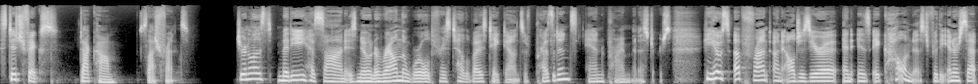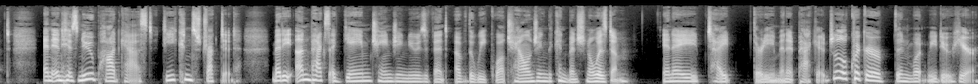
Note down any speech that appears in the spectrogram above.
stitchfix.com slash friends. Journalist Mehdi Hasan is known around the world for his televised takedowns of presidents and prime ministers. He hosts Upfront on Al Jazeera and is a columnist for The Intercept. And in his new podcast, Deconstructed, Mehdi unpacks a game changing news event of the week while challenging the conventional wisdom in a tight 30 minute package, a little quicker than what we do here.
